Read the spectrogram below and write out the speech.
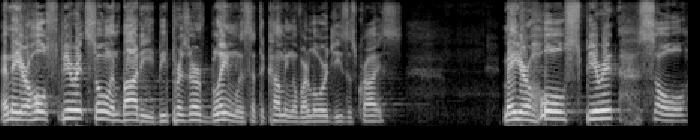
And may your whole spirit, soul, and body be preserved blameless at the coming of our Lord Jesus Christ. May your whole spirit, soul,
